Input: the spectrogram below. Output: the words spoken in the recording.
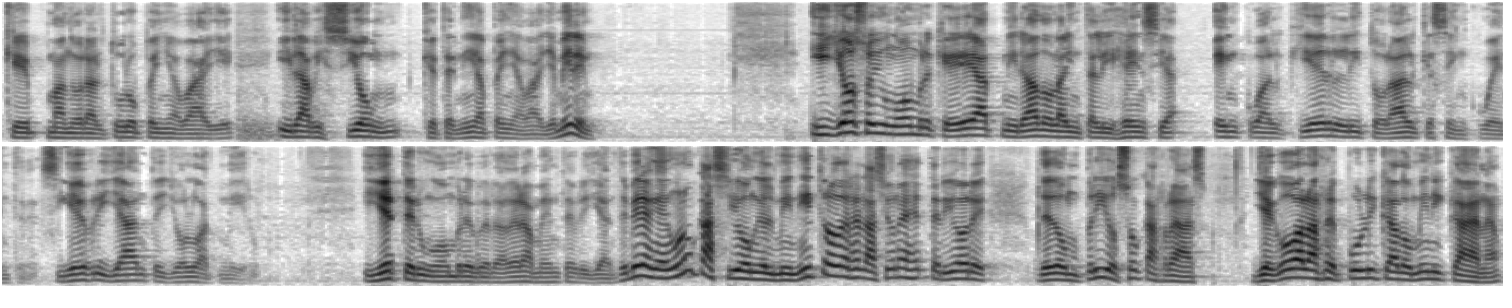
que Manuel Arturo Peñavalle y la visión que tenía Peñavalle. Miren, y yo soy un hombre que he admirado la inteligencia en cualquier litoral que se encuentre. Si es brillante, yo lo admiro. Y este era un hombre verdaderamente brillante. Miren, en una ocasión el ministro de Relaciones Exteriores de Don Prío Socarrás llegó a la República Dominicana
